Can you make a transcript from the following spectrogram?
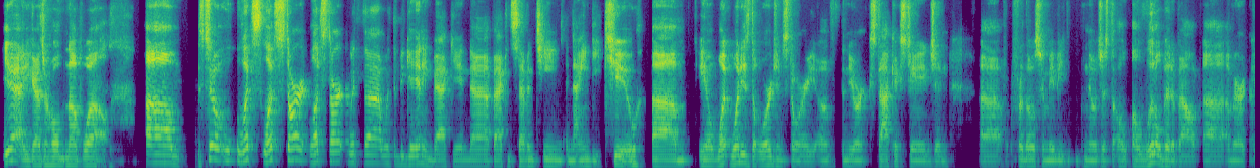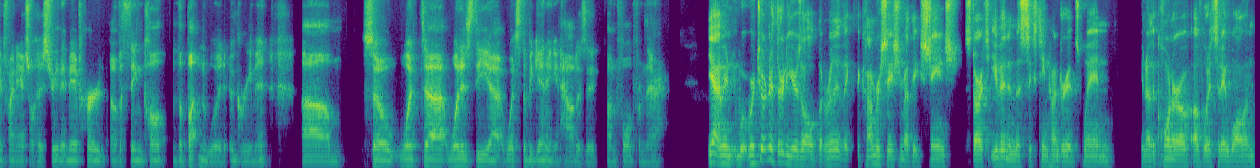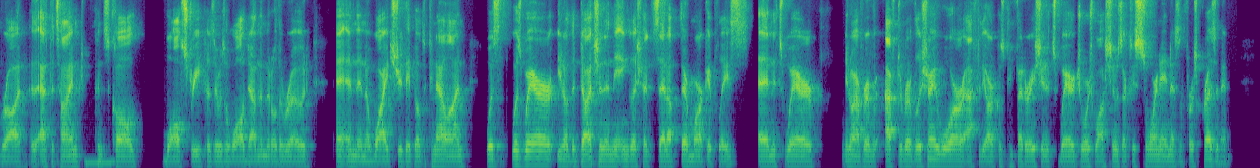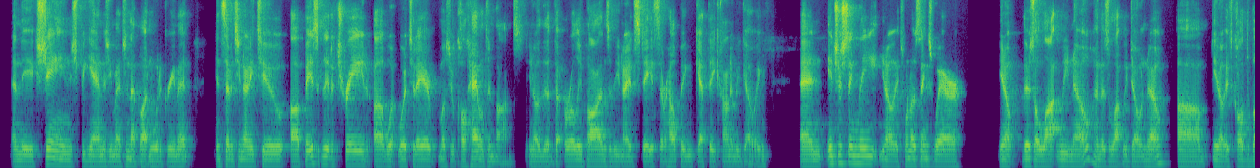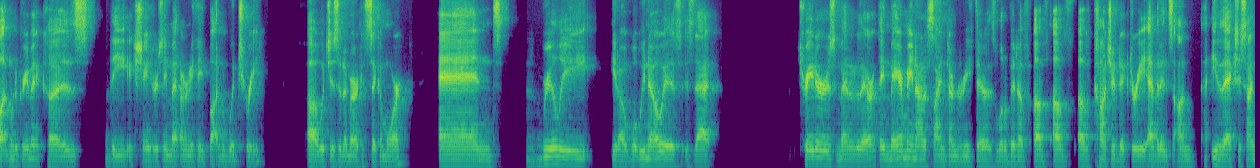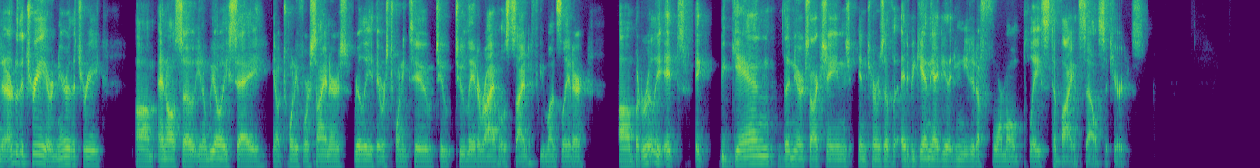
Yeah, you guys are holding up well. Um, so let's let's start let's start with uh, with the beginning back in uh, back in 1792. Um, you know what what is the origin story of the New York Stock Exchange and uh, for those who maybe know just a, a little bit about uh, American financial history, they may have heard of a thing called the Buttonwood Agreement. Um, so, what uh, what is the uh, what's the beginning, and how does it unfold from there? Yeah, I mean, we're 230 years old, but really, like the conversation about the exchange starts even in the 1600s when you know the corner of, of what is today Wall and Broad at the time called Wall Street because there was a wall down the middle of the road and then a wide street they built a canal on was was where you know the Dutch and then the English had set up their marketplace, and it's where you know after after Revolutionary War, after the Articles of Confederation, it's where George Washington was actually sworn in as the first president, and the exchange began, as you mentioned, that Buttonwood Agreement in 1792, uh, basically to trade uh, what, what today most people call Hamilton bonds. You know, the the early bonds of the United States that were helping get the economy going. And interestingly, you know, it's one of those things where you know, there's a lot we know and there's a lot we don't know. Um, you know, it's called the Buttonwood Agreement because the exchangers they met underneath a buttonwood tree, uh, which is an American sycamore. And really, you know, what we know is is that traders met under there. They may or may not have signed underneath there. There's a little bit of of of, of contradictory evidence on either they actually signed it under the tree or near the tree. Um, and also, you know, we always say, you know, 24 signers. Really, there was 22. Two two late arrivals signed a few months later. Um, but really, it it began the New York Stock Exchange in terms of it began the idea that you needed a formal place to buy and sell securities.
